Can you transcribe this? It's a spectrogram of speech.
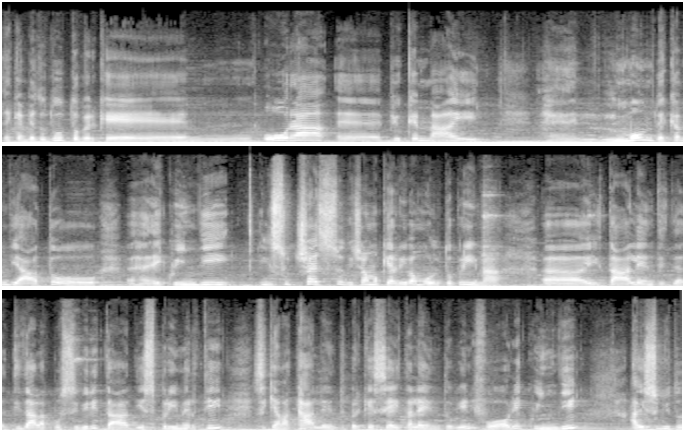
è cambiato tutto perché mm, ora eh, più che mai eh, il mondo è cambiato eh, e quindi il successo diciamo che arriva molto prima. Eh, il talent ti ti dà la possibilità di esprimerti, si chiama talent perché se hai talento vieni fuori e quindi hai subito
